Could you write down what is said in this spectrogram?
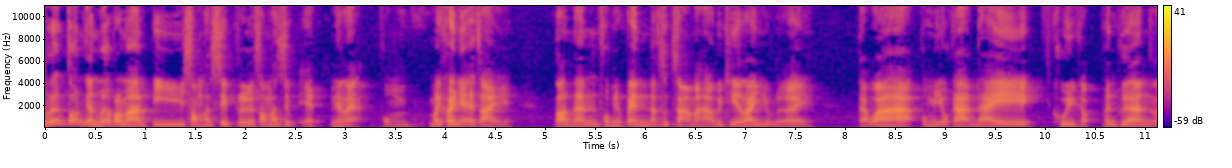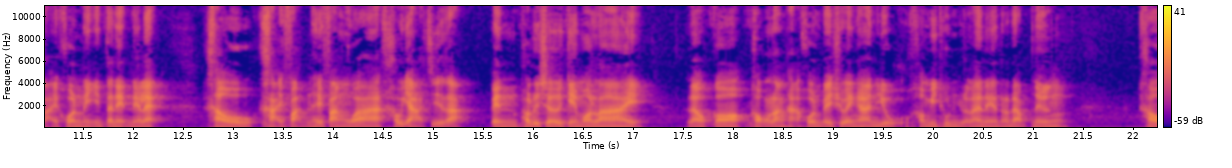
เริ่มต้นกันเมื่อประมาณปี 2010 หรือ 2011 เนี่ยแหละ ผมไม่ค่อยแน่ใจ ตอนนั้นผมยังเป็นนักศึกษามหาวิทยาลัยอยู่เลย แต่ว่าผมมีโอกาสได้คุยกับเพื่อนๆ หลายคนในอินเทอร์เน็ตนี่แหละ เขาขายฝันให้ฟังว่าเขาอยากที่จะเป็น publisher เกมออนไลน์ แล้วก็เขากำลังหาคนไปช่วยงานอยู่ เขามีทุนอยู่แล้วในระดับหนึ่งเขา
